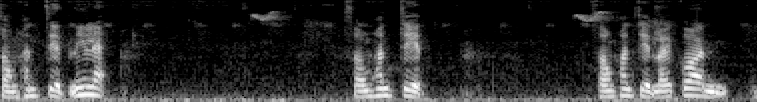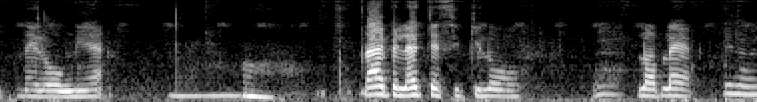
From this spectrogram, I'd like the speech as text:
สองพันเจ็ดนี่แหละสองพันเจ็ด สองพันเจ็ดร้อยก้อนในโรงเนี้ย ได้ไปแล้วเจ็ดสิบกิโล รอบแรก พี่น้อย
